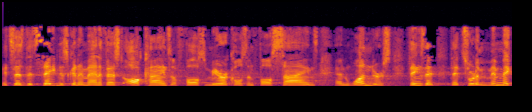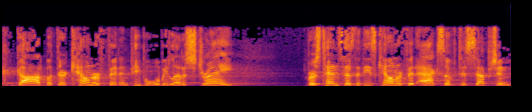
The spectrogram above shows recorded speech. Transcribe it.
it says that Satan is going to manifest all kinds of false miracles and false signs and wonders, things that, that sort of mimic God, but they're counterfeit and people will be led astray. Verse 10 says that these counterfeit acts of deception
